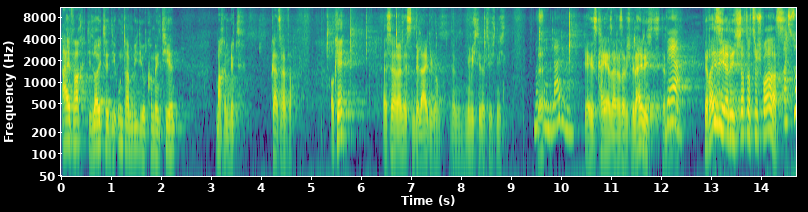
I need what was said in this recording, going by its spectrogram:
Einfach die Leute, die unter dem Video kommentieren, machen mit. Ganz einfach. Okay? Das ist ja dann ist eine Beleidigung. Dann nehme ich die natürlich nicht. Was für eine Beleidigung. Ja, es kann ja sein, dass er mich beleidigt. Dann, Wer? Ja, weiß ich ja nicht. Ich dachte doch zum Spaß. Ach so,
